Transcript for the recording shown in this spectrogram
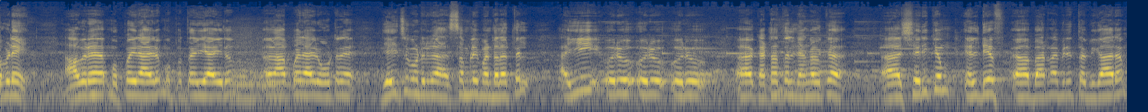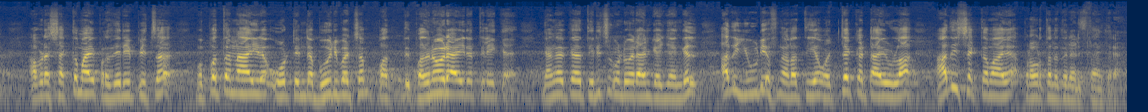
അവിടെ അവർ മുപ്പതിനായിരം മുപ്പത്തയ്യായിരം നാൽപ്പതിനായിരം വോട്ടിന് ജയിച്ചു കൊണ്ടിരുന്ന അസംബ്ലി മണ്ഡലത്തിൽ ഈ ഒരു ഒരു ഒരു ഘട്ടത്തിൽ ഞങ്ങൾക്ക് ശരിക്കും എൽ ഡി എഫ് ഭരണവിരുദ്ധ വികാരം അവിടെ ശക്തമായി പ്രചരിപ്പിച്ച് മുപ്പത്തെണ്ണായിരം വോട്ടിന്റെ ഭൂരിപക്ഷം പത്ത് പതിനോരായിരത്തിലേക്ക് ഞങ്ങൾക്ക് തിരിച്ചു കൊണ്ടുവരാൻ കഴിഞ്ഞെങ്കിൽ അത് യു നടത്തിയ ഒറ്റക്കെട്ടായുള്ള അതിശക്തമായ പ്രവർത്തനത്തിന്റെ അടിസ്ഥാനത്തിലാണ്.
